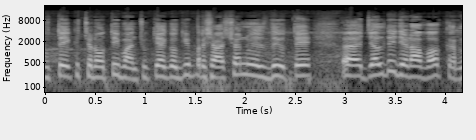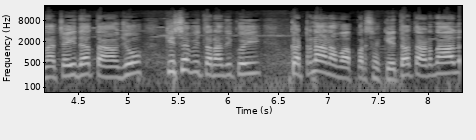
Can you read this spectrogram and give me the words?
ਉੱਤੇ ਇੱਕ ਚੁਣੌਤੀ ਬਣ ਚੁੱਕੀ ਹੈ ਕਿਉਂਕਿ ਪ੍ਰਸ਼ਾਸਨ ਨੂੰ ਇਸ ਦੇ ਉੱਤੇ ਜਲਦੀ ਜਿਹੜਾ ਵਰਕ ਕਰਨਾ ਚਾਹੀਦਾ ਤਾਂ ਜੋ ਕਿਸੇ ਵੀ ਤਰ੍ਹਾਂ ਦੀ ਕੋਈ ਘਟਨਾ ਨਾ ਵਾਪਰ ਸਕੇ। ਤਾਂ ਤੁਹਾਡੇ ਨਾਲ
